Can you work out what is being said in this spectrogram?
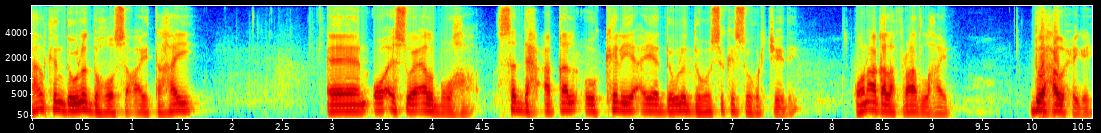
halkan dowladda hoose ay tahay oo s o l buu ahaa. Saddex aqal oo keliya ayaa dowladda hoose ka soo horjeeday. Oon aqal afraad lahayn. Dooxa u xigay.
